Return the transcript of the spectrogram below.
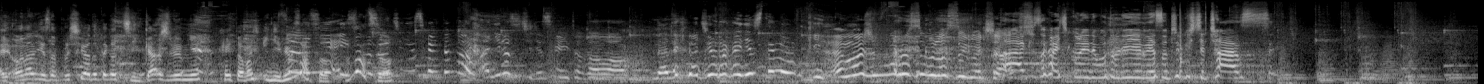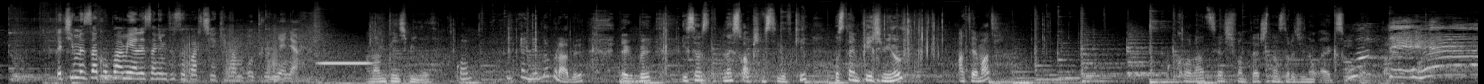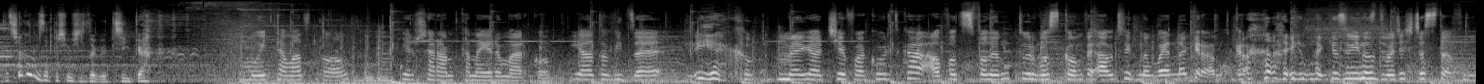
Ej, ona mnie zaprosiła do tego odcinka, żeby mnie hejtować i nie wiem za co. Za co? Nie zhejtowałam, ani razu cię nie zhejtowałam. No ale chodzi o robienie stylówki. A może po prostu losujmy czas. Tak, słuchajcie, kolejnym utrudnieniem jest oczywiście czas. Lecimy z zakupami, ale zanim to zobaczcie, jakie mam utrudnienia. Mam 5 minut. Mam, ja nie dam rady. Jakby jestem z najsłabszej stylówki, dostałem 5 minut, a temat? Kolacja świąteczna z rodziną ex. Dlaczego mnie zaprosiłeś do tego odcinka? Mój temat to pierwsza randka na jarmarku. Ja to widzę jako mega ciepła kurtka, a pod spodem turbo skąpy outfit, no bo jednak randka, ale jednak jest minus 20 stopni.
